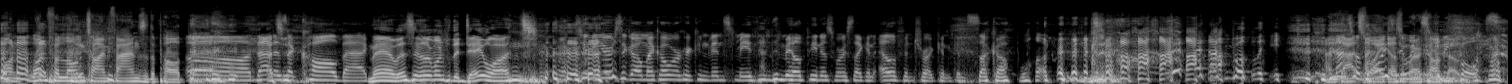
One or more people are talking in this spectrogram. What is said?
one, one for long-time fans of the pod. There. Oh, that is a callback. Man, that's another one for the day ones. Two years ago, my coworker convinced me that the male penis works like an elephant trunk and can suck up water. and I believe. And that's, what why he boys doesn't do wear in a swimming condom. pools.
